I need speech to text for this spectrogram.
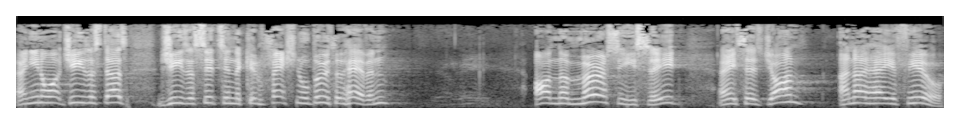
And you know what Jesus does? Jesus sits in the confessional booth of heaven on the mercy seat And he says, John, I know how you feel.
